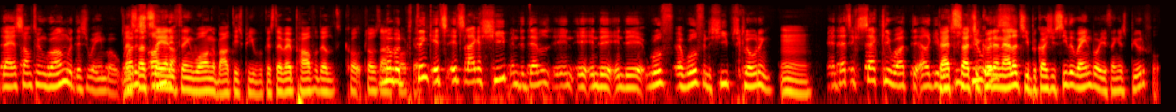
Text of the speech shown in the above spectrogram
there is something wrong with this rainbow. Let's what not is say under? anything wrong about these people because they're very powerful. They'll co- close down. No, but podcast. think it's it's like a sheep in the devil in in the in the wolf a wolf in the sheep's clothing, Mm. and that's exactly what the LGBTQ That's such a good is. analogy because you see the rainbow, you think it's beautiful,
